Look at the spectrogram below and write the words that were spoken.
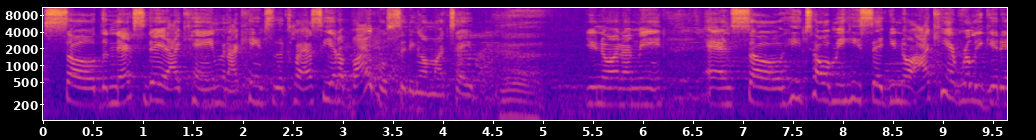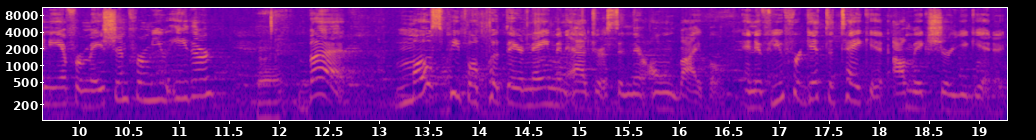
So the next day I came and I came to the class. He had a Bible sitting on my table. Yeah. You know what I mean? And so he told me, he said, you know, I can't really get any information from you either, Right. but most people put their name and address in their own Bible. And if you forget to take it, I'll make sure you get it.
